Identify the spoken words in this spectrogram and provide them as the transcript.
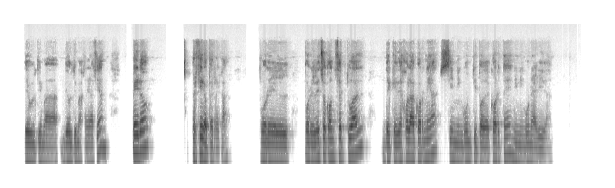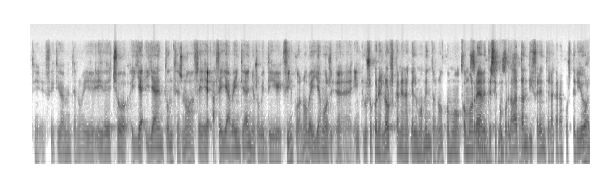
de última, de última generación, pero prefiero PRK por el, por el hecho conceptual de que dejo la córnea sin ningún tipo de corte ni ninguna herida. Sí, efectivamente, ¿no? Y, de hecho, ya, ya, entonces, ¿no? Hace, hace ya 20 años o 25, ¿no? Veíamos eh, incluso con el Orscan en aquel momento, ¿no? Cómo, cómo realmente se comportaba tan diferente la cara posterior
